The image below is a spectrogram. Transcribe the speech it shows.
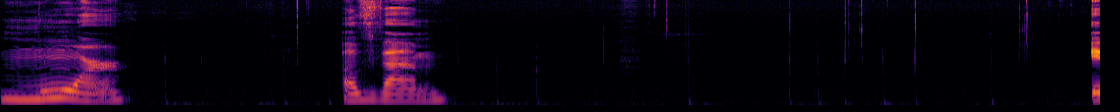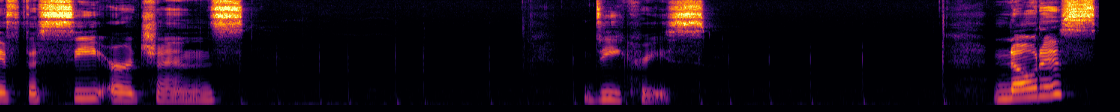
more of them if the sea urchins decrease. Notice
